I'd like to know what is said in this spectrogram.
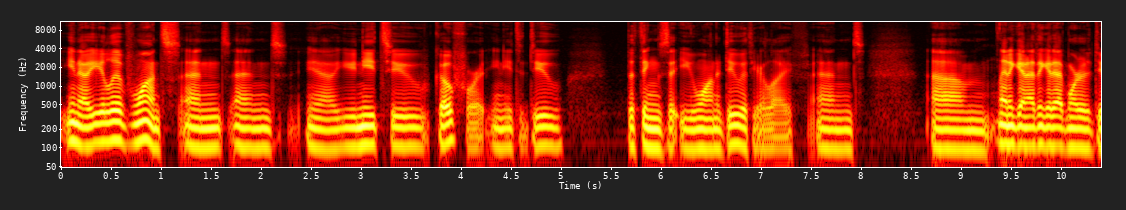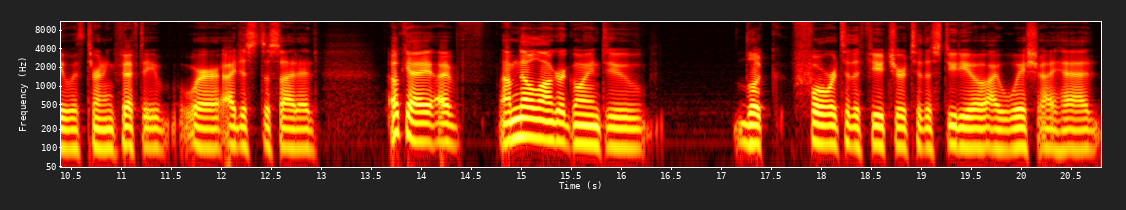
you know, you live once, and and you know, you need to go for it. You need to do the things that you want to do with your life, and um, and again, I think it had more to do with turning 50, where I just decided, okay, I've I'm no longer going to look forward to the future to the studio I wish I had.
